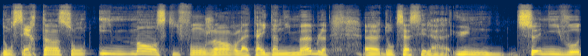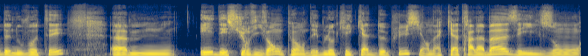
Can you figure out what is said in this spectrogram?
dont certains sont immenses, qui font genre la taille d'un immeuble. donc ça, c'est là une ce niveau de nouveauté et des survivants. On peut en débloquer quatre de plus. Il y en a quatre à la base et ils ont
